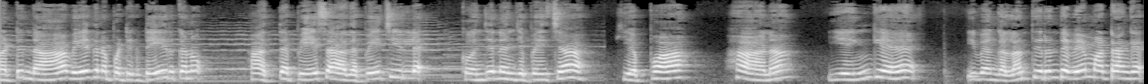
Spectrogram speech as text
மட்டும்தான் வேதனைப்பட்டுக்கிட்டே இருக்கணும். அத்தை பேசாத பேச்சு இல்லை. கொஞ்ச நெஞ்ச பேச்சா? எப்பா? ஆனா எங்கே? இவங்கெல்லாம் திருந்தவே மாட்டாங்க.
